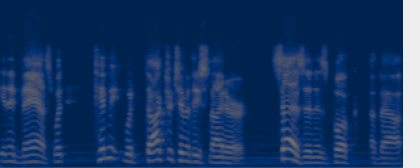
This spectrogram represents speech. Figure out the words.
in advance. What Timmy, what Dr. Timothy Snyder says in his book about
